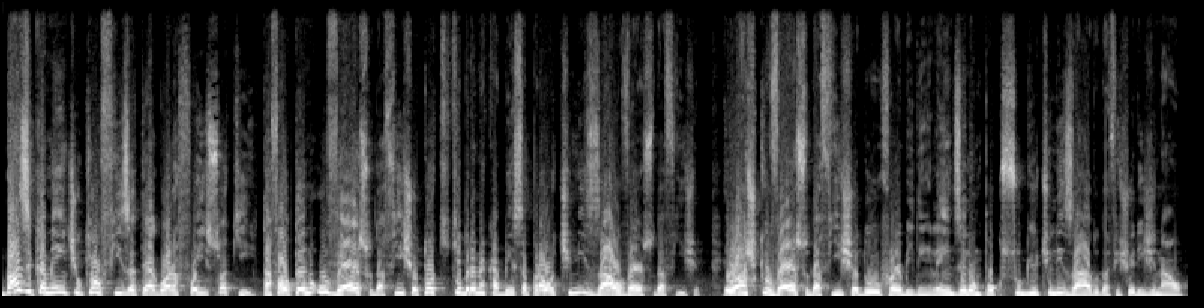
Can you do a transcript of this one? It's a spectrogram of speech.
Basicamente, o que eu fiz até agora foi isso aqui. Tá faltando o verso da ficha. Eu tô aqui quebrando a cabeça para otimizar o verso da ficha. Eu acho que o verso da ficha do Forbidden Lands ele é um pouco subutilizado da ficha original.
